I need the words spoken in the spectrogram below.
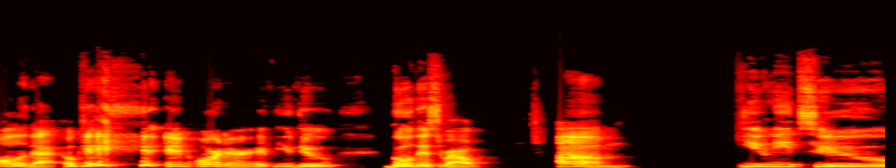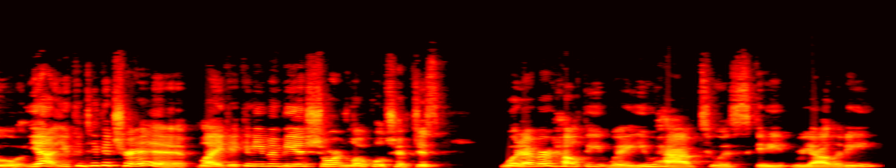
all of that, okay? In order if you do go this route. Um you need to yeah, you can take a trip. Like it can even be a short local trip. Just whatever healthy way you have to escape reality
